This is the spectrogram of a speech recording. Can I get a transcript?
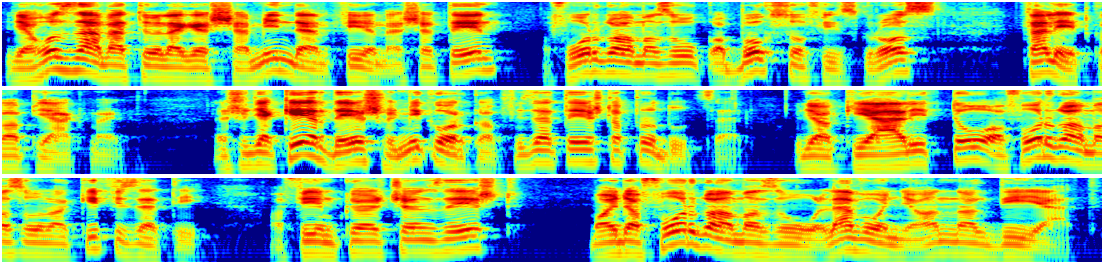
Ugye hozzávetőlegesen minden film esetén a forgalmazók a box office gross felét kapják meg. És ugye kérdés, hogy mikor kap fizetést a producer. Ugye a kiállító a forgalmazónak kifizeti a filmkölcsönzést, majd a forgalmazó levonja annak díját.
